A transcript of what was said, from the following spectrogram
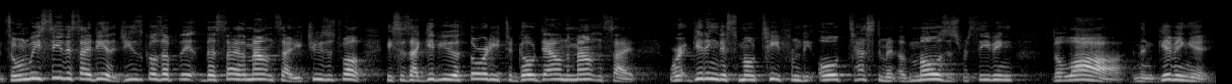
and so when we see this idea that Jesus goes up the, the side of the mountainside, he chooses 12, he says, I give you authority to go down the mountainside. we're getting this motif from the Old Testament of Moses receiving the law and then giving it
